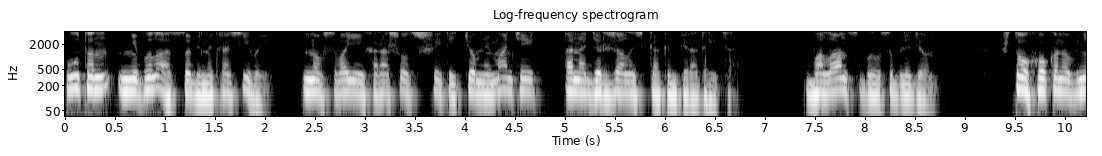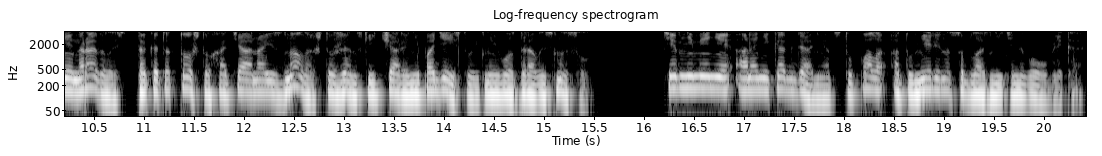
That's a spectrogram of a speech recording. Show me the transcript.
Утон не была особенно красивой, но в своей хорошо сшитой темной мантии она держалась как императрица. Баланс был соблюден. Что Хокону в ней нравилось, так это то, что хотя она и знала, что женские чары не подействуют на его здравый смысл, тем не менее она никогда не отступала от умеренно соблазнительного облика.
